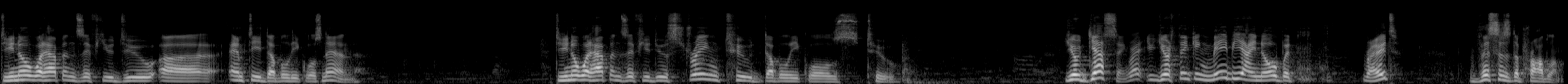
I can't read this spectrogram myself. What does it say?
Do you know what happens if you do uh, empty double equals nan? Do you know what happens if you do string 2 double equals 2? You're guessing, right? You're thinking, maybe I know, but, right? This is the problem.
